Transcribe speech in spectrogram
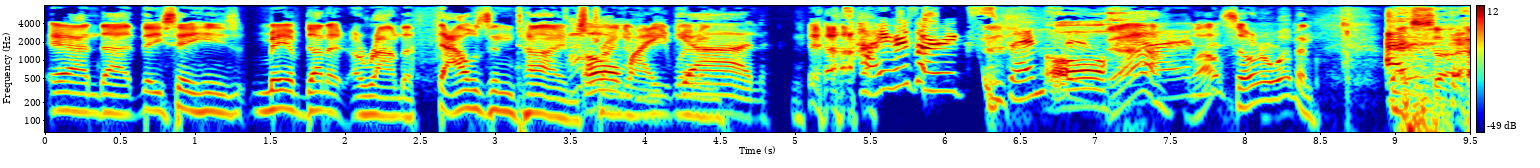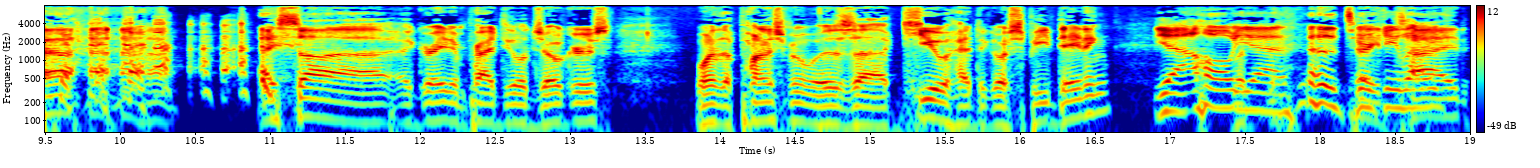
and uh, they say he may have done it around a thousand times. Oh trying to my meet women. god! Tires are expensive. Oh. Yeah, well, so are women. I saw, I saw uh, a great Impractical Jokers. One of the punishment was uh, Q had to go speed dating. Yeah. Oh, But yeah. the turkey they leg. tied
